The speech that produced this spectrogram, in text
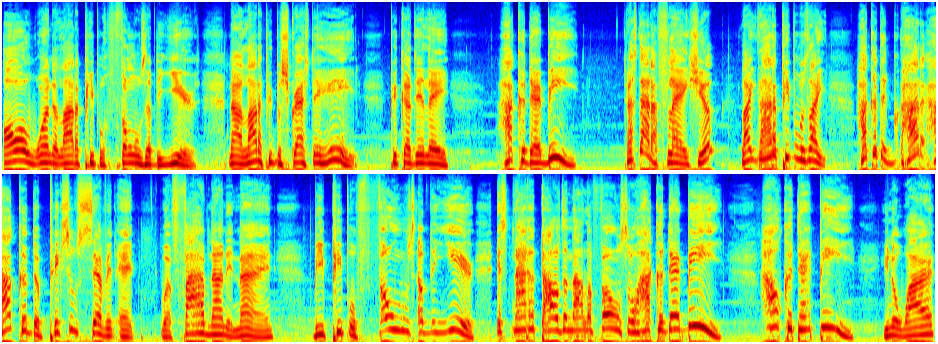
all won a lot of people phones of the year. Now a lot of people scratch their head because they're like, how could that be? That's not a flagship. Like a lot of people was like, how could the how how could the Pixel 7 at what 599 be people phones of the year? It's not a thousand dollar phone, so how could that be? How could that be? You know why?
